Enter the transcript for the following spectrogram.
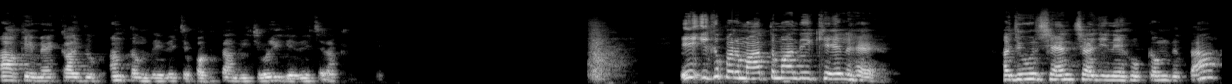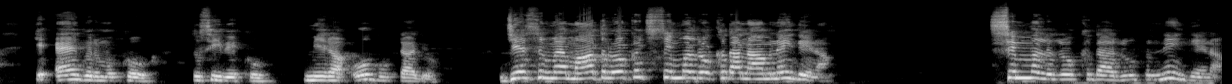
ਆ ਕੇ ਮੈਂ ਕਲਯੁਗ ਅੰਤਮ ਦੇ ਵਿੱਚ, ਭਗਤਾਂ ਦੀ ਝੋਲੀ ਦੇ ਵਿੱਚ ਰੱਖ ਦਿੱਤੀ। ਇਹ ਇੱਕ ਪਰਮਾਤਮਾ ਦੀ ਖੇਲ ਹੈ। ਹਜੂਰ ਸ਼ਹਿਨशाह ਜੀ ਨੇ ਹੁਕਮ ਦਿੱਤਾ ਕਿ ਐ ਗੁਰਮੁਖੋ, ਤੁਸੀਂ ਵੇਖੋ, ਮੇਰਾ ਉਹ ਬੂਟਾ ਜੋ, ਜਿਸ ਨੂੰ ਮੈਂ ਮਾਤ ਲੋਕ ਵਿੱਚ ਸਿਮਲ ਰੁੱਖ ਦਾ ਨਾਮ ਨਹੀਂ ਦੇਣਾ, ਸਿਮਲ ਰੁੱਖ ਦਾ ਰੂਪ ਨਹੀਂ ਦੇਣਾ,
